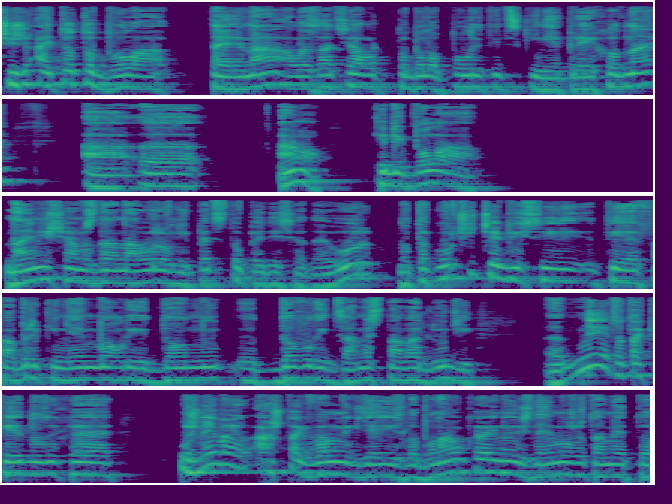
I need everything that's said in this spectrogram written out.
Čiže aj toto bola téma, ale zatiaľ to bolo politicky nepriechodné. A e, áno, keby bola najnižšia mzda na úrovni 550 eur, no tak určite by si tie fabriky nemohli don, dovoliť zamestnávať ľudí. E, nie je to také jednoduché, už nemajú až tak veľmi kde ísť, lebo na Ukrajinu ísť nemôžu, tam je to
